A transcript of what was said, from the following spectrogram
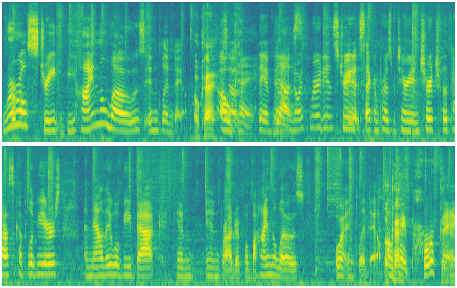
Rural Street behind the Lowe's in Glendale. Okay. So Okay, they have been on. North Meridian Street at Second Presbyterian Church for the past couple of years, and now they will be back in, in Broad Ripple behind the Lowe's or in Glendale. Okay. Okay, Good to perfect.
